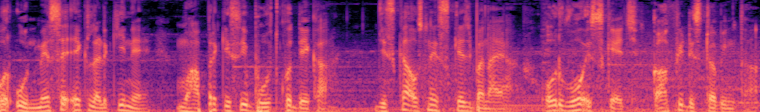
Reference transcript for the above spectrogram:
और उनमें से एक लड़की ने वहाँ पर किसी भूत को देखा, जिसका उसने स्केच बनाया और वो स्केच काफ़ी डिस्टर्बिंग था।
